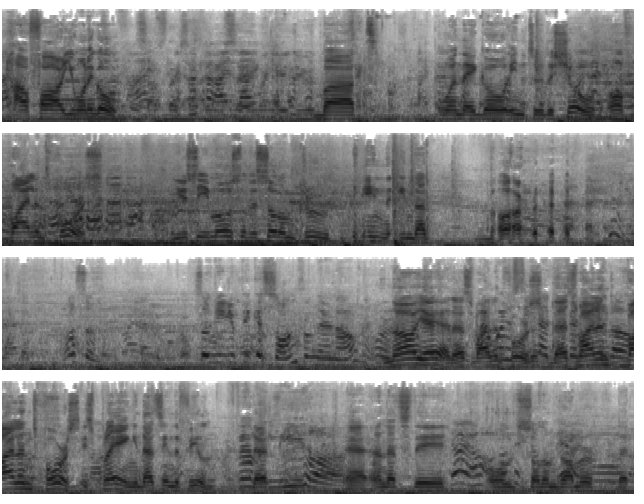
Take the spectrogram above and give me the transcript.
how far you want to go but when they go into the show of violent force, you see most of the Sodom crew in in that bar. Awesome. So did you pick a song from there now? No, yeah, yeah, that's violent force. that That's violent. Violent force is playing. That's in the film. That, yeah, and that's the old Sodom drummer that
